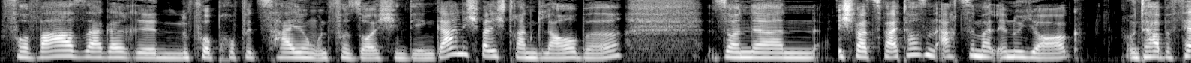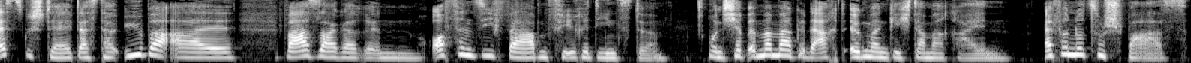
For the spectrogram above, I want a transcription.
vor Wahrsagerinnen, vor Prophezeiungen und vor solchen Dingen. Gar nicht, weil ich dran glaube, sondern ich war 2018 mal in New York und habe festgestellt, dass da überall Wahrsagerinnen offensiv werben für ihre Dienste. Und ich habe immer mal gedacht, irgendwann gehe ich da mal rein. Einfach nur zum Spaß.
